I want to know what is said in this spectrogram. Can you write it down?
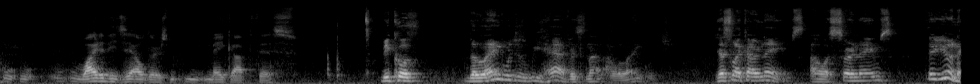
why do these elders make up this? Because the languages we have is not our language. Just like our names, our surnames, they're your names.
